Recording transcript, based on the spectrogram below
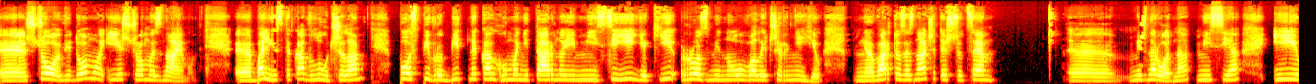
е, що відомо і що ми знаємо. Е, балістика влучила по співробітниках гуманітарної місії, які розміновували Чернігів. Варто зазначити, що це е, міжнародна місія, і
